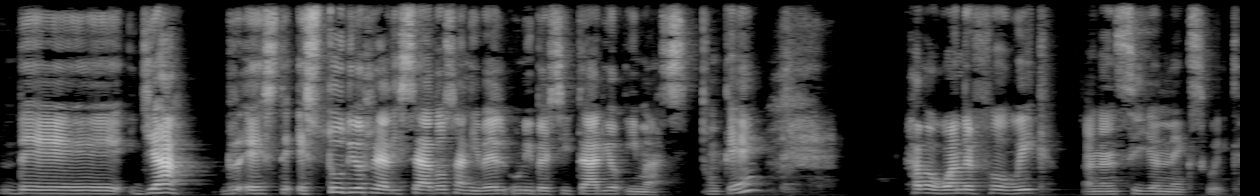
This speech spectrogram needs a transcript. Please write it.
de ya este, estudios realizados a nivel universitario y más. ¿Ok? Have a wonderful week and I'll see you next week.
